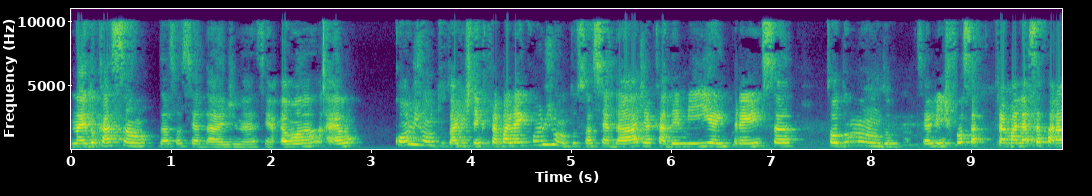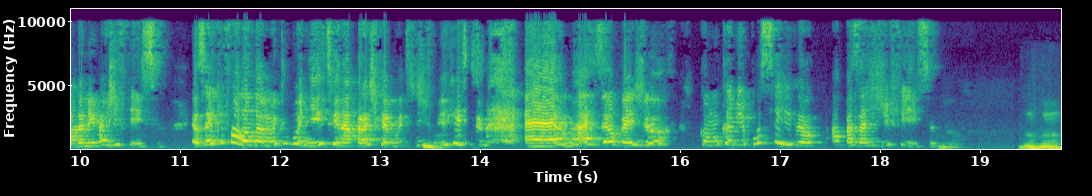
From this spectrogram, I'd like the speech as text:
na educação da sociedade, né? Assim, é, uma, é um conjunto, a gente tem que trabalhar em conjunto, sociedade, academia, imprensa, todo mundo. Se a gente fosse trabalhar separado é bem mais difícil. Eu sei que falando é muito bonito e na prática é muito difícil, é, mas eu vejo como um caminho possível, apesar de difícil. Uhum.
